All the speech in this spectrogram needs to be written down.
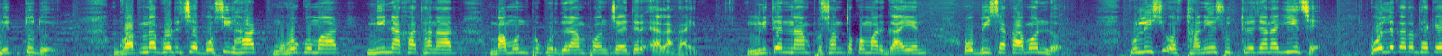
মৃত্যু দুই। ঘটনা ঘটেছে বসিরহাট, মহকুমার, মিনাখা থানার বামনপুকুর গ্রাম পঞ্চায়েতের এলাকায়। মৃতের নাম প্রশান্ত কুমার গায়েন ও বিশাখা মণ্ডল। পুলিশ ও স্থানীয় সূত্রে জানা গিয়েছে, কলকাতা থেকে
